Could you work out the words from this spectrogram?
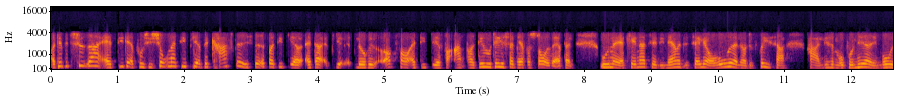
og det betyder, at de der positioner, de bliver bekræftet, i stedet for, at, de bliver, at der bliver lukket op for, at de bliver forandret. Det er jo det, som jeg forstår i hvert fald, uden at jeg kender til de nærmere detaljer overhovedet, eller det Friis har, har ligesom opponeret imod.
